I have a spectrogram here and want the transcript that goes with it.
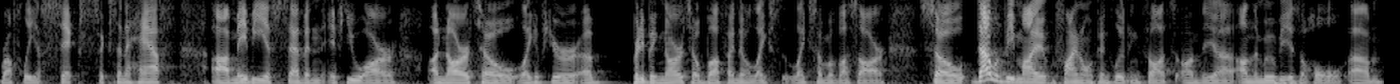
roughly a six, six and a half, uh, maybe a seven if you are a Naruto, like if you're a pretty big Naruto buff. I know, like like some of us are. So that would be my final concluding thoughts on the uh, on the movie as a whole. Um,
